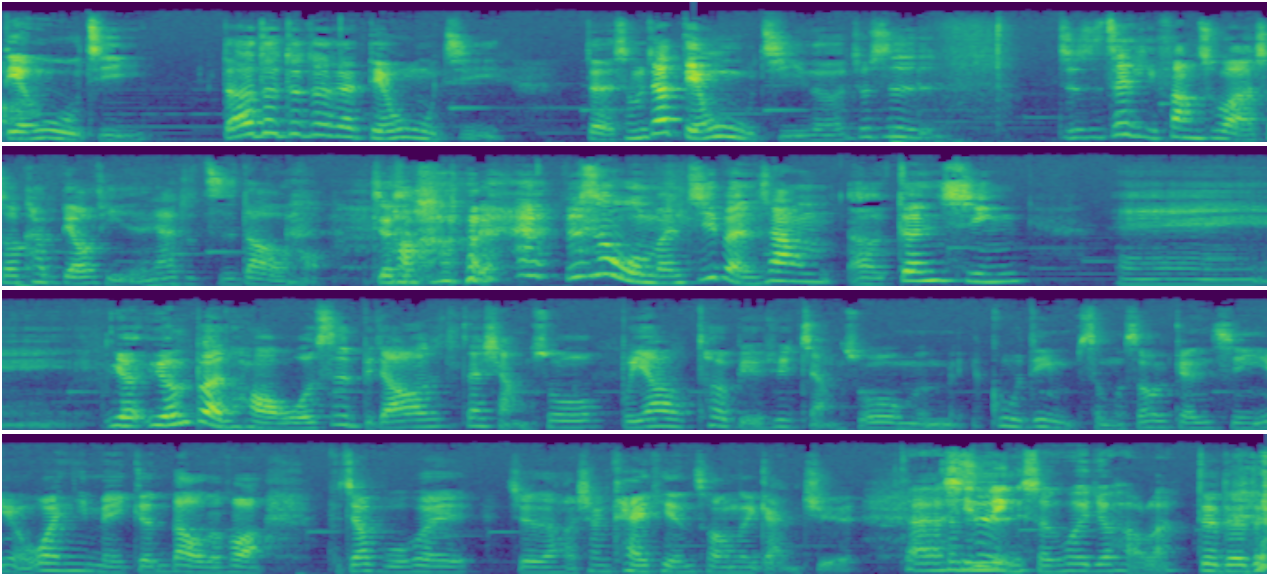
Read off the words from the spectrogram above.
点五集。对对对对对，点五集。对，什么叫点五集呢？就是。就是这题放出来的时候看标题，人家就知道了哈。就是，就是我们基本上呃更新，诶、欸、原原本哈我是比较在想说不要特别去讲说我们每固定什么时候更新，因为万一没跟到的话，比较不会觉得好像开天窗的感觉，大家心领神会就好了。对对对。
